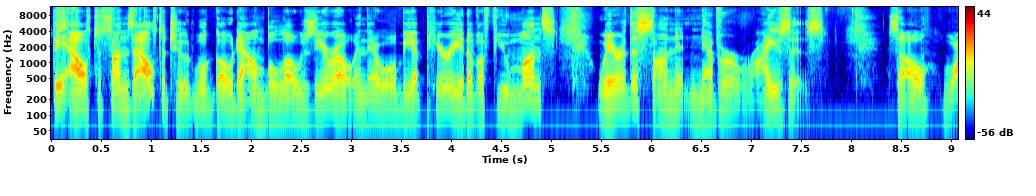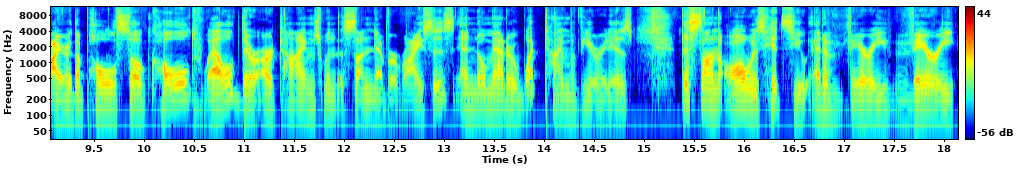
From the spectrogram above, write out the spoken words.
the alt sun's altitude will go down below zero. And there will be a period of a few months where the sun never rises. So why are the poles so cold? Well, there are times when the sun never rises. And no matter what time of year it is, the sun always hits you at a very, very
